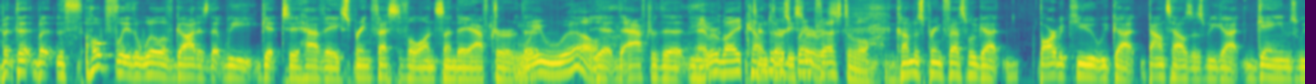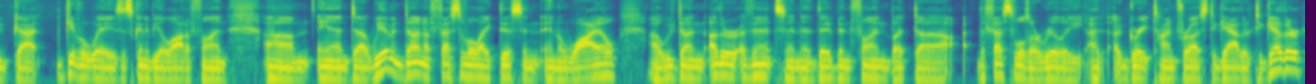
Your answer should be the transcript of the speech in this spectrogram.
but the, but the, hopefully the will of God is that we get to have a spring festival on Sunday after the, we will yeah the, after the, the everybody come to the spring service. festival. Come to spring festival. We got barbecue. We got bounce houses. We got games. We've got giveaways. It's going to be a lot of fun. Um, and uh, we haven't done a festival like this in in a while. Uh, we've done other events and they've been fun, but uh, the festivals are really a, a, great time for us to gather together,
